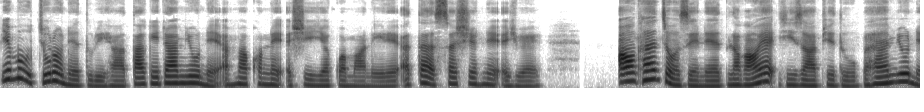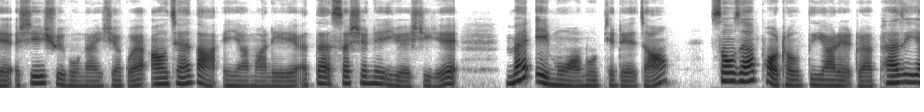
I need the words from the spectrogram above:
ပြစ်မှုကျူးလွန်တဲ့သူတွေဟာတာဂီတာမြို့နယ်အမှတ်9အရှိရက်ကွက်မှာနေတဲ့အသက်18နှစ်အရွယ် အောင်ခန်းကျော်စင်နဲ့၎င်းရဲ့ရည်စားဖြစ်သူဗဟန်းမြို့နယ်အရှိရွှေကုန်နိုင်ရက်ကွက်အောင်ချမ်းသာအိမ်ယာမှာနေတဲ့အသက်18နှစ်အရွယ်ရှိတဲ့မတ်အေမောင်တို့ဖြစ်တဲ့အကြောင်းစုံစမ်းဖော်ထုတ်သိရတဲ့အတွက်ဖမ်းဆီးရ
